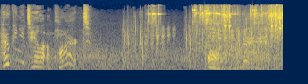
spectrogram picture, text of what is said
How can you tell it apart? Oh,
